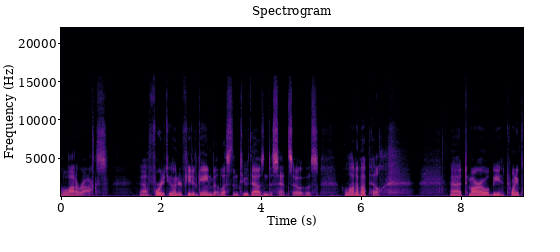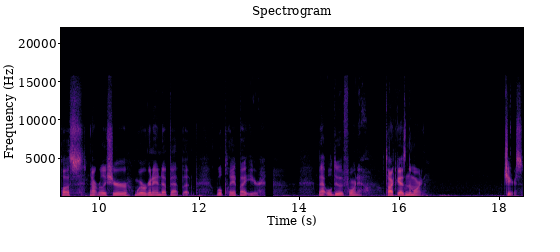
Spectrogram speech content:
A lot of rocks. Uh, 4,200 feet of gain, but less than 2,000 descent, so it was a lot of uphill. Uh, tomorrow will be 20 plus. Not really sure where we're going to end up at, but we'll play it by ear. That will do it for now. Talk to you guys in the morning. Cheers.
